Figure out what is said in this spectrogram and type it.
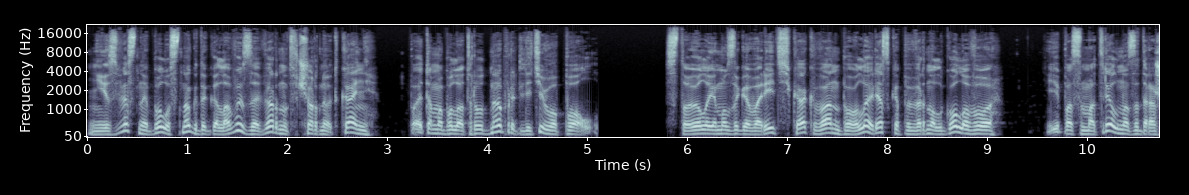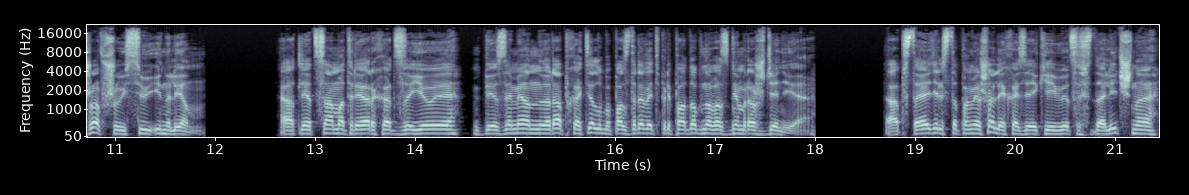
Неизвестный был с ног до головы завернут в черную ткань, поэтому было трудно определить его пол. Стоило ему заговорить, как Ван Буэлэ резко повернул голову и посмотрел на задрожавшую Сюй Инлен. От лица матриарха Цзюэ безымянный раб хотел бы поздравить преподобного с днем рождения. Обстоятельства помешали хозяйке явиться сюда лично,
